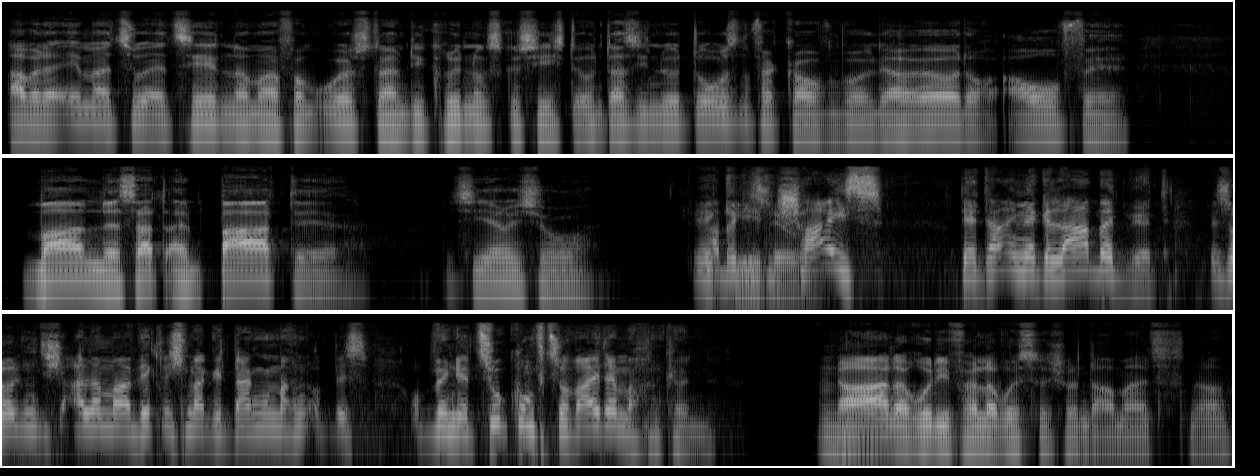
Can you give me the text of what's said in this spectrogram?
Aber da immer zu erzählen nochmal vom Urstein, die Gründungsgeschichte und dass sie nur Dosen verkaufen wollen, ja hör doch auf, ey. Mann, es hat ein Bart, ey. Bis Jericho. Der Aber diesen. Scheiß, der da immer gelabert wird, wir sollten sich alle mal wirklich mal Gedanken machen, ob, es, ob wir in der Zukunft so weitermachen können. Ja, der Rudi Völler wusste schon damals. Ne?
